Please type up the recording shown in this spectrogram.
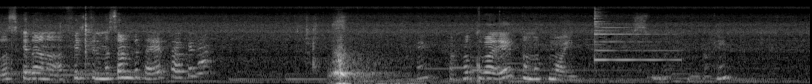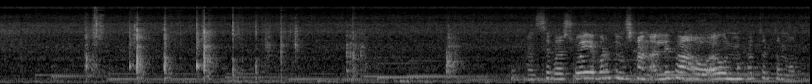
خلاص كده أنا قفلت المسام بتاعتها كده. هنحط بقى إيه؟ الرحمن الرحيم هنسيبها شوية برضو مش هنقلبها أو أول ما أحط الطماطم.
